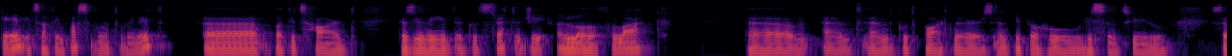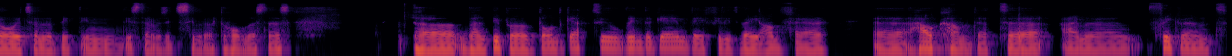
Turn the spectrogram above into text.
game. It's not impossible to win it, uh, but it's hard because you need a good strategy, a lot of luck, um, and and good partners and people who listen to you. So it's a little bit in these terms, it's similar to homelessness. Uh, when people don't get to win the game, they feel it very unfair. Uh, how come that uh, I'm a frequent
